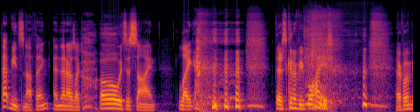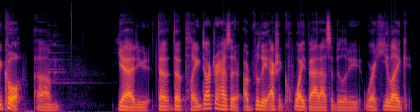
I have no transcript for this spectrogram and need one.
that means nothing. And then i was like oh it's a sign. Like there's gonna be blight everyone be cool. Um yeah dude. The the plague doctor has a, a really actually quite badass ability where he like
